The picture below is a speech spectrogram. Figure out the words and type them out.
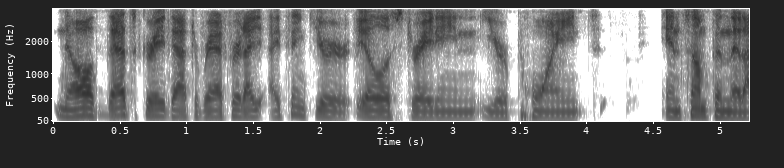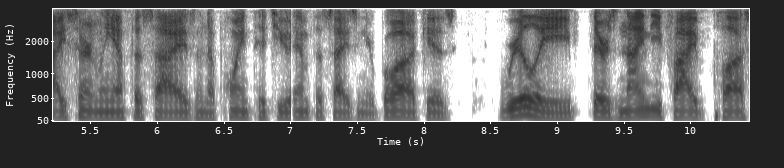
No, that's great, Dr. Bradford. I, I think you're illustrating your point and something that I certainly emphasize and a point that you emphasize in your book is really there's 95 plus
